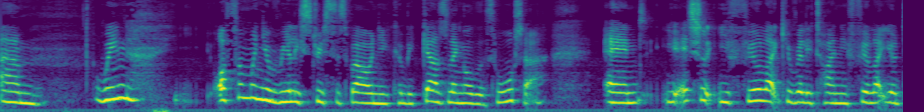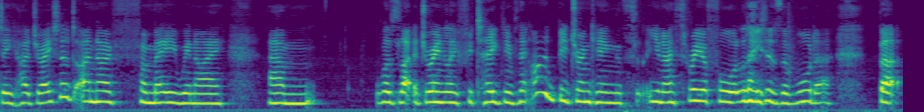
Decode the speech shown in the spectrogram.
um, when often when you're really stressed as well and you can be guzzling all this water and you actually you feel like you're really tired and you feel like you're dehydrated. I know for me when I um, was like adrenally fatigued and everything, I'd be drinking you know three or four liters of water but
